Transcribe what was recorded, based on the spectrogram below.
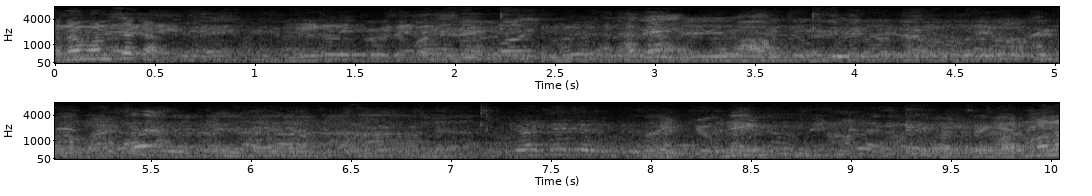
అన్న one second Nirmala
